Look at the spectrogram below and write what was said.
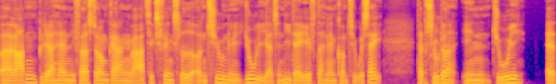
Og af retten bliver han i første omgang varetægtsfængslet, og den 20. juli, altså ni dage efter han ankom til USA, der beslutter en jury at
